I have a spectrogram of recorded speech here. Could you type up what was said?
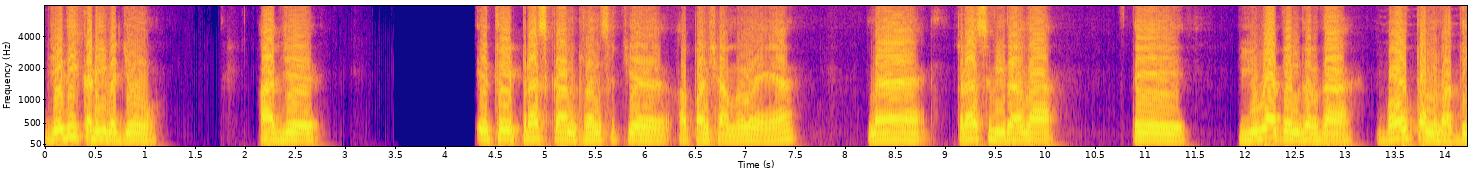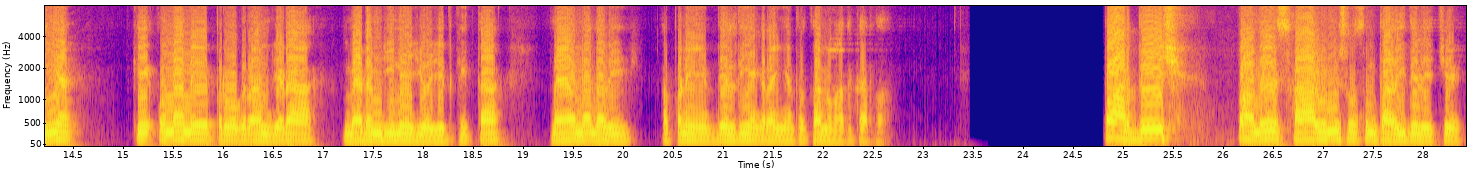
ਜਿਹਦੀ ਕੜੀ ਵਜੋਂ ਅੱਜ ਇੱਥੇ ਪ੍ਰੈਸ ਕਾਨਫਰੰਸ 'ਚ ਆਪਾਂ ਸ਼ਾਮਲ ਹੋਏ ਆ ਮੈਂ ਪ੍ਰੈਸ ਵੀਰਾਂ ਦਾ ਤੇ ਯੁਵਾ ਕੇਂਦਰ ਦਾ ਬਹੁਤ ਧੰਨਵਾਦੀ ਆ ਕਿ ਉਹਨਾਂ ਨੇ ਪ੍ਰੋਗਰਾਮ ਜਿਹੜਾ ਮੈਡਮ ਜੀ ਨੇ ਆਯੋਜਿਤ ਕੀਤਾ। ਮੈਂ ਉਹਨਾਂ ਦਾ ਵੀ ਆਪਣੇ ਦਿਲ ਦੀਆਂ ਗਰਾਈਆਂ ਤੋਂ ਧੰਨਵਾਦ ਕਰਦਾ। ਭਾਰਤ ਦੇਸ਼ ਭਾਵੇਂ ਸਾਲ 1947 ਦੇ ਵਿੱਚ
